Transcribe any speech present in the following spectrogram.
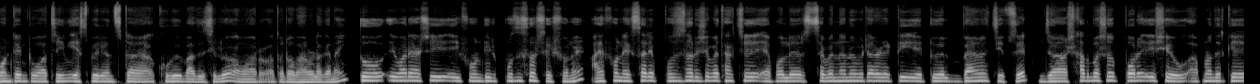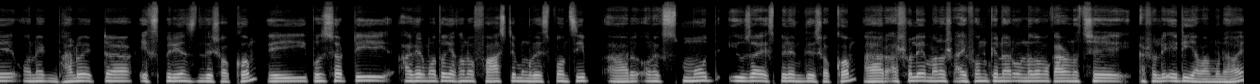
কন্টেন্ট ওয়াচিং এক্সপিরিয়েন্সটা খুবই বাজে ছিল, আমার অতটা ভালো লাগে নাই। তো এবারে আসি এই ফোনটির প্রসেসর সেকশনে আইফোন এক্সআর এর প্রসেসর হিসেবে থাকছে অ্যাপলের সেভেন নানোমিটারের একটি এ টুয়েলভ ব্যামের চিপসেট যা সাত বছর পরে এসেও আপনাদেরকে অনেক ভালো একটা এক্সপিরিয়েন্স দিতে সক্ষম। এই প্রসেসরটি আগের মতো এখনও ফাস্ট এবং রেসপন্সিভ আর অনেক স্মুথ ইউজার এক্সপিরিয়েন্স দিতে সক্ষম। আর আসলে মানুষ আইফোন কেনার অন্যতম কারণ হচ্ছে আসলে এটি আমার মনে হয়।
